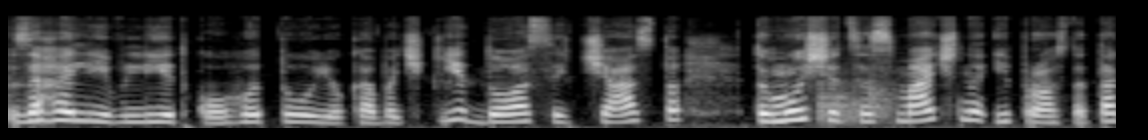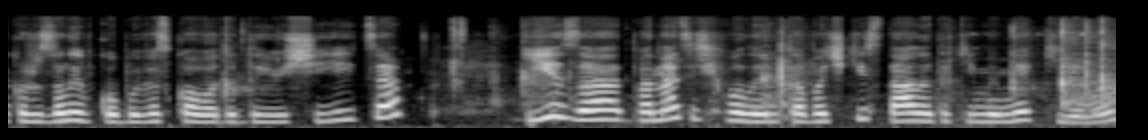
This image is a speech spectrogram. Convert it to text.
Взагалі влітку готую кабачки досить часто, тому що це смачно і просто. Також в заливку обов'язково додаю ще яйце. І за 12 хвилин кабачки стали такими м'якими.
